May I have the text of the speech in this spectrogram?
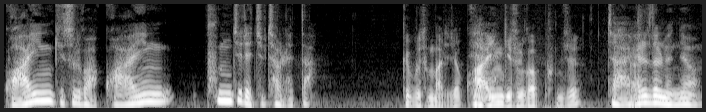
과잉 기술과 과잉 품질에 집착을 했다. 그게 무슨 말이죠? 과잉 예. 기술과 품질? 자, 예를 들면요.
